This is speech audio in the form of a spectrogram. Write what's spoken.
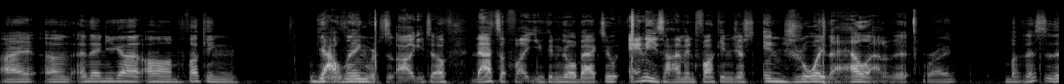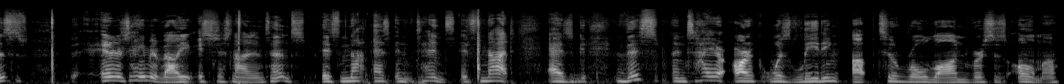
All right, um, and then you got um fucking Yao Ling versus Agito. That's a fight you can go back to anytime and fucking just enjoy the hell out of it. right But this this is entertainment value. It's just not intense. It's not as intense. It's not as good. This entire arc was leading up to Roland versus Oma,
